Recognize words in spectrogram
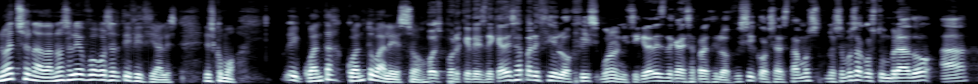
no ha hecho nada, no han salido fuegos artificiales. Es como, eh, ¿cuánta, ¿cuánto vale eso? Pues porque desde que ha desaparecido lo físico, bueno, ni siquiera desde que ha desaparecido lo físico, o sea, estamos, nos hemos acostumbrado a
